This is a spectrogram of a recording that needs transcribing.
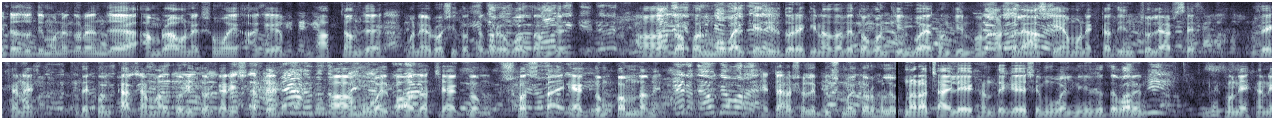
এটা যদি মনে করেন যে আমরা অনেক সময় আগে ভাবতাম যে মানে রসিকতা করেও বলতাম যে যখন মোবাইল কেজির দরে কিনা যাবে তখন কিনবো, এখন কিনবো না। আসলে আজকে এমন একটা দিন চলে আসছে যেখানে দেখুন কাঁচামাল তরি তরকারির সাথে মোবাইল পাওয়া যাচ্ছে একদম সস্তায়, একদম কম দামে। এটা আসলে বিস্ময়কর হলেও আপনারা চাইলে এখান থেকে এসে মোবাইল নিয়ে যেতে পারেন। দেখুন এখানে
